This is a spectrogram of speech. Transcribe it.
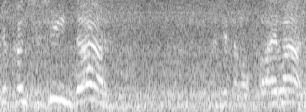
Je kunt ze zien, daar. bisita ng Frailas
